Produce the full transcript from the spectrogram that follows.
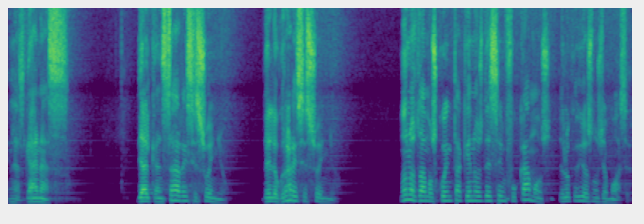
en las ganas de alcanzar ese sueño, de lograr ese sueño, no nos damos cuenta que nos desenfocamos de lo que Dios nos llamó a hacer.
